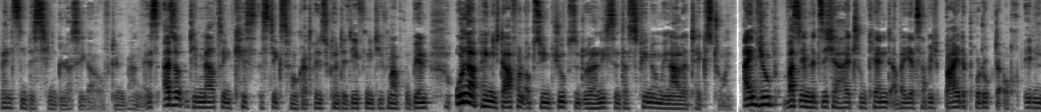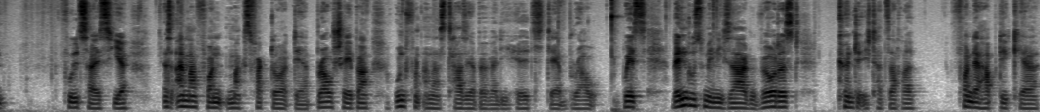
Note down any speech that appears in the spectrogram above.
wenn es ein bisschen glossiger auf den Wangen ist. Also die Melting Kiss Sticks von Catrice könnt ihr definitiv mal probieren. Unabhängig davon, ob sie ein Dupe sind oder nicht, sind das phänomenale Texturen. Ein Dupe, was ihr mit Sicherheit schon kennt, aber jetzt habe ich beide Produkte auch in Full Size hier ist einmal von Max Factor der Brow Shaper und von Anastasia Beverly Hills der Brow Wiz. Wenn du es mir nicht sagen würdest, könnte ich Tatsache von der Haptik her,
